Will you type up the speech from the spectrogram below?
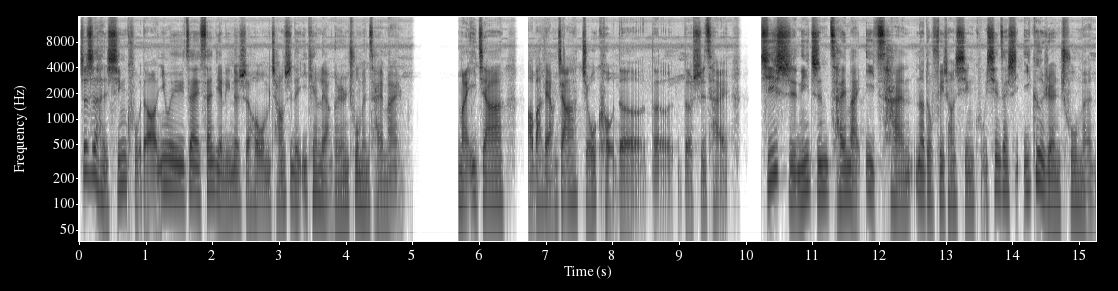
这是很辛苦的哦。因为在三点零的时候，我们尝试的一天两个人出门采买，买一家好吧，两家九口的的的食材，即使你只采买一餐，那都非常辛苦。现在是一个人出门。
